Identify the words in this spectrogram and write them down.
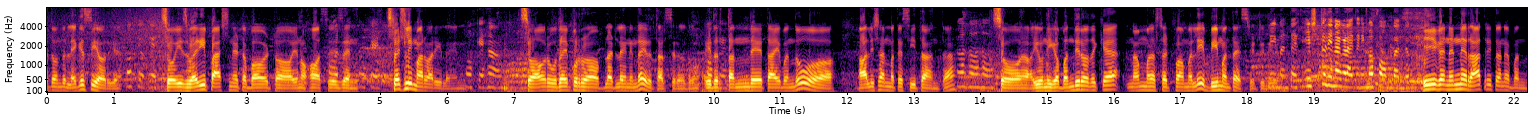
ಅದೊಂದು ಲೆಗಸಿ ಅವ್ರಿಗೆ. So is very passionate about you know horses and Okay. Specially Marwari line so ಅವರು ಉದಯ್ಪುರ್ ಬ್ಲಡ್ ಲೈನಿಂದ ಇದು ತರಿಸಿರೋದು. ಇದ್ರ ತಂದೆ ತಾಯಿ ಬಂದು ಆಲಿಶಾನ್ ಮತ್ತೆ ಸೀತಾ ಅಂತ. ಸೊ ಇವನೀಗ ಬಂದಿರೋದಕ್ಕೆ ನಮ್ಮ ಸ್ಟಡ್ ಫಾರ್ಮ್ ಅಲ್ಲಿ ಭೀಮ್ ಅಂತ ಆಯ್ತು. ಎಷ್ಟು ದಿನಗಳಾಯ್ತು ನಿಮ್ಮ ಫಾರ್ಮ್ ಬಂದು? ಈಗ ನಿನ್ನೆ ರಾತ್ರಿ ತಾನೇ ಬಂದ.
